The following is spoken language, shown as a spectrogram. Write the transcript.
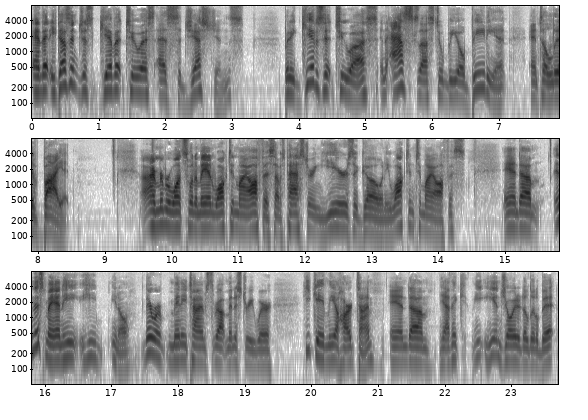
and that He doesn't just give it to us as suggestions, but He gives it to us and asks us to be obedient and to live by it. I remember once when a man walked in my office. I was pastoring years ago, and he walked into my office, and um, and this man, he he, you know, there were many times throughout ministry where he gave me a hard time, and um, yeah, I think he, he enjoyed it a little bit.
